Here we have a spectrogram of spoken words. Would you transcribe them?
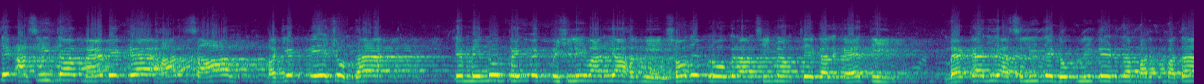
ਤੇ ਅਸੀਂ ਤਾਂ ਮੈਂ ਵੇਖਿਆ ਹਰ ਸਾਲ ਬਜਟ ਪੇਸ਼ ਹੁੰਦਾ ਹੈ ਤੇ ਮੈਨੂੰ ਕਈ ਵਾਰ ਪਿਛਲੀ ਵਾਰੀ ਆ ਹਰਮੀਤ ਸਿੰਘ ਦੇ ਪ੍ਰੋਗਰਾਮ ਸੀ ਮੈਂ ਉੱਥੇ ਗੱਲ ਕਹਿਤੀ। ਮੈਂ ਕਿਹਾ ਜੀ ਅਸਲੀ ਤੇ ਡੁਪਲੀਕੇਟ ਦਾ ਫ਼ਰਕ ਪਤਾ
